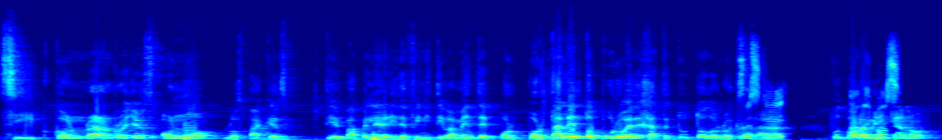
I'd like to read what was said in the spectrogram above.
si con Aaron Rodgers o no, los Packers tienen para pelear y definitivamente por, por talento puro, ¿eh? déjate tú todo lo extra fútbol americano.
